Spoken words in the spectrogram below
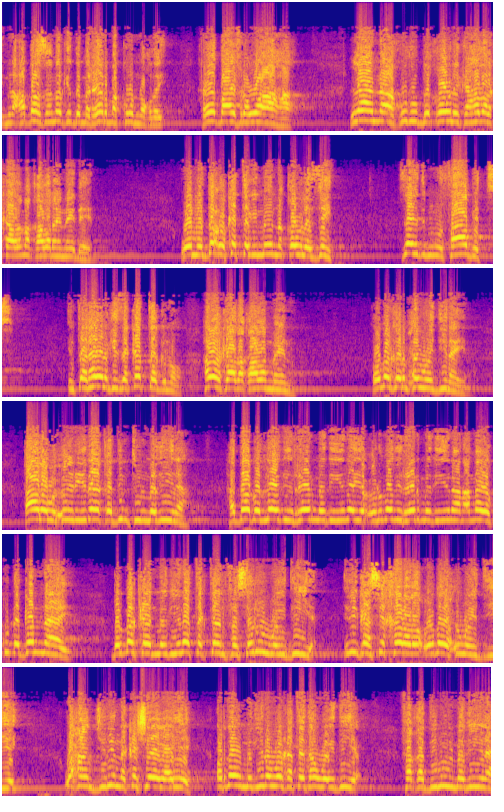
ibna cabaasna markii dambe reer makuu noqday reer daa'ifna waa ahaa laa naakhuduu biqowlika hadalkaada ma qaadanaynay dheheen wanadacu ka tegi mayno qowla zayd zayd ibnu haabit intaan hadalkiisa ka tagno hadalkaada qaadan mayno oo marka maxay weydiinayeen qaala wuxuu yidhi idaa qadimtu lmadiina haddaabaad leedihin reer madiine iyo culummadii reer madiinaan annaga ku dhegannahay bal markaad madiine tagtaan fasaluu weydiiya idinkaa si khalada culimmada wax u weydiiyey waxaan jirinna ka sheegaye ordaya madiine warka tagtaan weydiiya faqadimuu lmadiina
